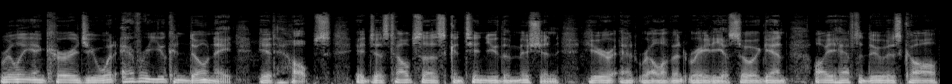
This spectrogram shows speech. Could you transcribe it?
really encourage you, whatever you can donate, it helps. It just helps us continue the mission here at Relevant Radio. So again, all you have to do is call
